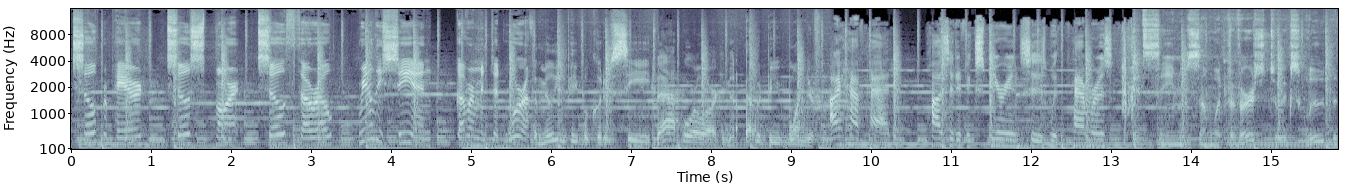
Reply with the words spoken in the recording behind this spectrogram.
so prepared, so smart, so thorough, really seeing government at work. If a million people could have seen that oral argument, that would be wonderful. I have had positive experiences with cameras. It seems somewhat perverse to exclude the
